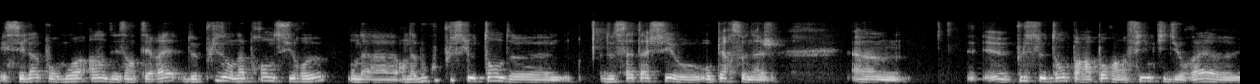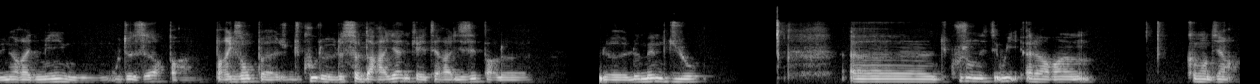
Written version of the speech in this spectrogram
et c'est là pour moi un des intérêts de plus en apprendre sur eux. On a, beaucoup plus le temps de, s'attacher aux, personnages. Euh, plus le temps par rapport à un film qui durerait euh, une heure et demie ou, deux heures. Par, exemple, euh, du coup, le, Soldat Ryan qui a été réalisé par le, le, même duo. du coup, j'en étais. Oui, alors, comment dire?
